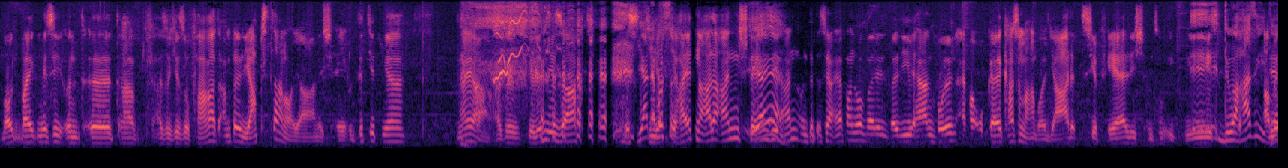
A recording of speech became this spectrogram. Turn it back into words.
Mountainbike-mäßig und äh, da, also hier so Fahrradampeln gab's da noch ja nicht, ey. Und das geht mir, naja, also gelinde gesagt, ist, Ja, die, die halten alle an, stellen Ja, sie ja. an und das ist ja einfach nur, weil, weil die Herren Bullen einfach auch geil Kasse machen wollen. Ja, das ist gefährlich und so. Ich Äh, weiß. du Hassi, aber mit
